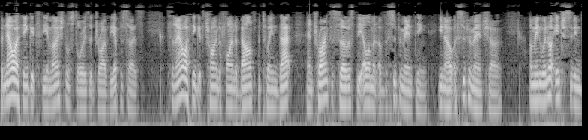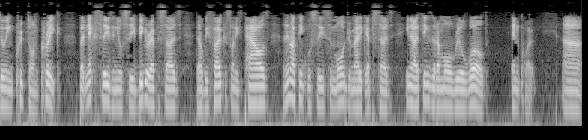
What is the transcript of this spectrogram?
but now I think it's the emotional stories that drive the episodes. So now I think it's trying to find a balance between that and trying to service the element of the Superman thing, you know, a Superman show. I mean, we're not interested in doing Krypton Creek, but next season you'll see bigger episodes that'll be focused on his powers, and then I think we'll see some more dramatic episodes, you know, things that are more real world. End quote. Uh,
